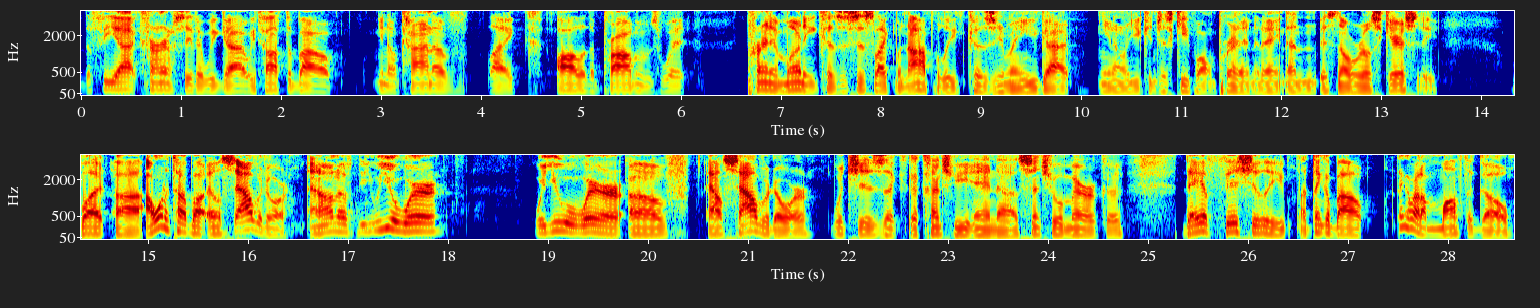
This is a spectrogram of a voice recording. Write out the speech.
the fiat currency that we got. We talked about, you know, kind of like all of the problems with printing money because it's just like monopoly. Because I mean, you got you know you can just keep on printing. It ain't and it's no real scarcity. But uh, I want to talk about El Salvador, and I don't know if were you aware were you aware of El Salvador, which is a, a country in uh, Central America? They officially, I think about I think about a month ago,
